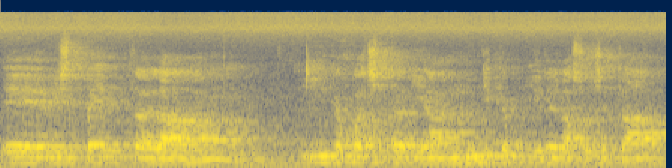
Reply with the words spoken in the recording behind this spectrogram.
eh, rispetta la l'incapacità di Anno di capire la società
